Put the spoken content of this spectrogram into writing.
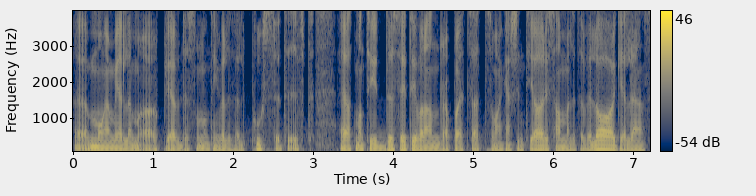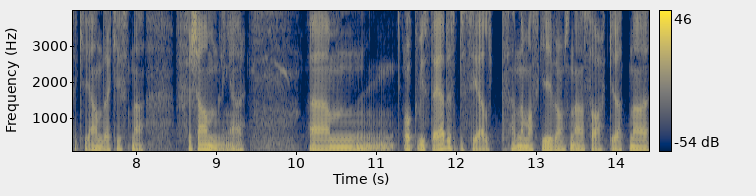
eh, många medlemmar upplevde som någonting väldigt, väldigt positivt. Eh, att man tydde sig till varandra på ett sätt som man kanske inte gör i samhället överlag eller ens i andra kristna församlingar. Um, och visst är det speciellt när man skriver om sådana här saker att när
